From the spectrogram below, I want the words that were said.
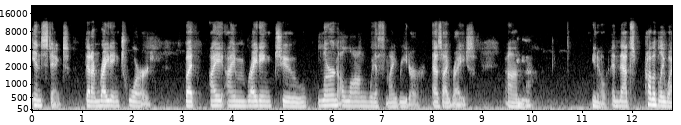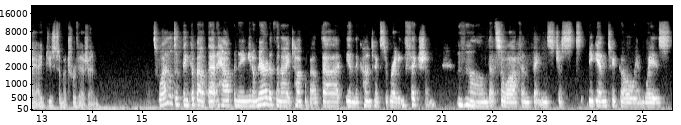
instinct that i'm writing toward but i i'm writing to learn along with my reader as i write um, yeah. you know and that's probably why i do so much revision It's wild to think about that happening. You know, Meredith and I talk about that in the context of writing fiction. Mhm. Um, that so often things just begin to go in ways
